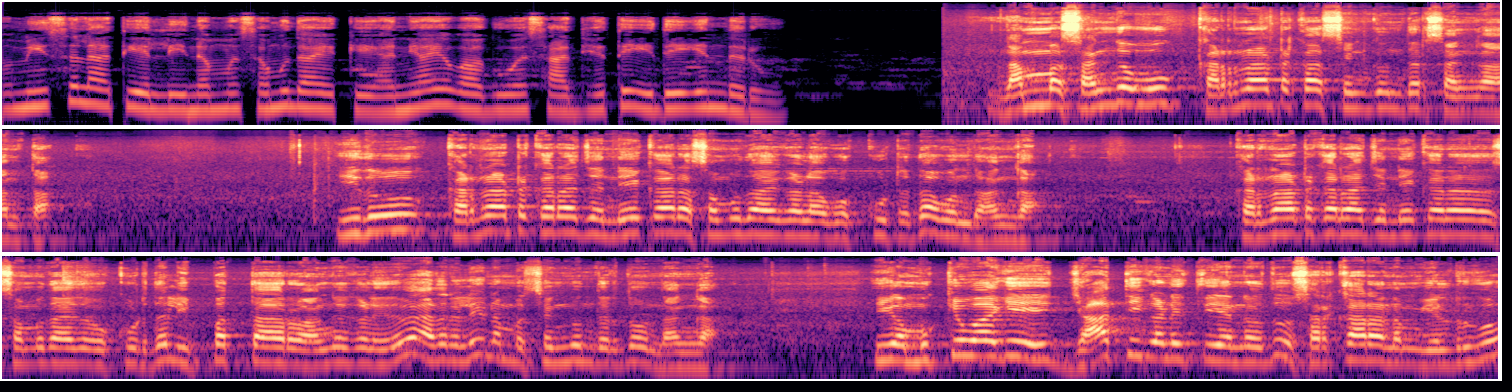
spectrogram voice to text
ಮೀಸಲಾತಿಯಲ್ಲಿ ನಮ್ಮ ಸಮುದಾಯಕ್ಕೆ ಅನ್ಯಾಯವಾಗುವ ಸಾಧ್ಯತೆ ಇದೆ ಎಂದರು. ನಮ್ಮ ಸಂಘವು ಕರ್ನಾಟಕ ಸಿಂಗುಂದರ್ ಸಂಘ ಅಂತ. ಇದು ಕರ್ನಾಟಕ ರಾಜ್ಯ ನೇಕಾರ ಸಮುದಾಯಗಳ ಒಕ್ಕೂಟದ ಒಂದು ಅಂಗ. ಕರ್ನಾಟಕ ರಾಜ್ಯ ನೇಕಾರ ಸಮುದಾಯದ ಒಕ್ಕೂಟದಲ್ಲಿ ಇಪ್ಪತ್ತಾರು ಅಂಗಗಳಿವೆ. ಅದರಲ್ಲಿ ನಮ್ಮ ಸಂಗುಂದರದ ಒಂದು ಅಂಗ. ಈಗ ಮುಖ್ಯವಾಗಿ ಜಾತಿ ಗಣತಿ ಅನ್ನೋದು ಸರ್ಕಾರ ನಮಗೆಲ್ರಿಗೂ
